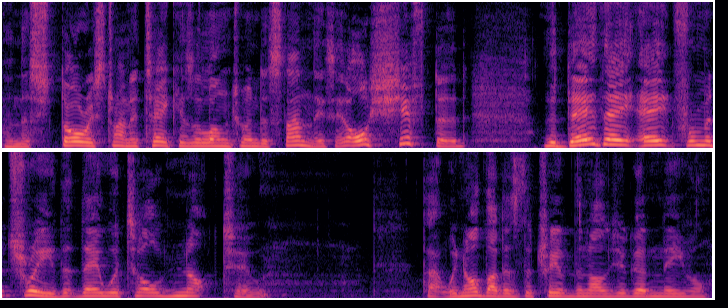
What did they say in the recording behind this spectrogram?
and the story's trying to take us along to understand this. It all shifted the day they ate from a tree that they were told not to. That we know that as the tree of the knowledge of good and evil.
